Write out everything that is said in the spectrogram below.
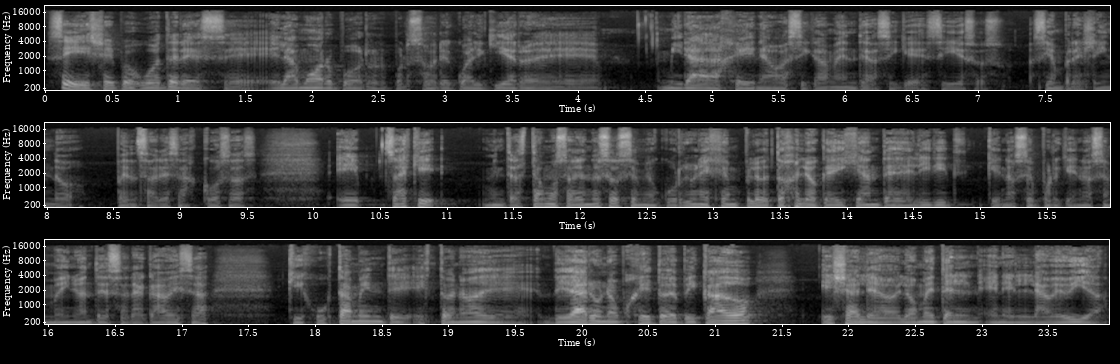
Sí, Shape Water es eh, el amor por, por sobre cualquier eh, mirada ajena, básicamente. Así que sí, eso siempre es lindo pensar esas cosas. Eh, ¿Sabes qué? Mientras estamos hablando de eso, se me ocurrió un ejemplo de todo lo que dije antes de Lilith, que no sé por qué no se me vino antes a la cabeza, que justamente esto, ¿no? De, dar un objeto de pecado, ella lo, mete en, la bebida.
